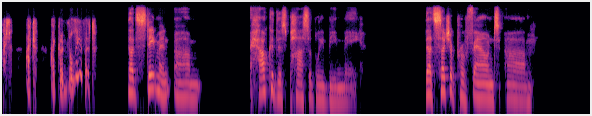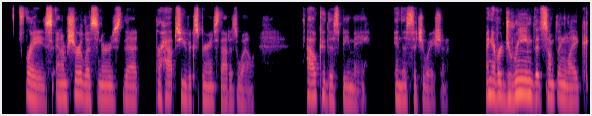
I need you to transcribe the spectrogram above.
I, I, I couldn't believe it. That statement, um, how could this possibly be me? That's such a profound um, phrase. And I'm sure listeners that perhaps you've experienced that as well. How could this be me in this situation? I never dreamed that something like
